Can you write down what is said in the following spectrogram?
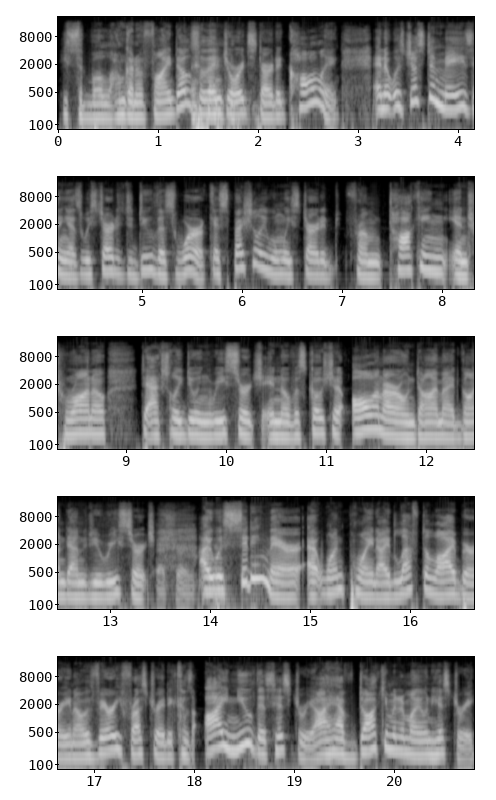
He said, Well, I'm going to find out. So then George started calling. And it was just amazing as we started to do this work, especially when we started from talking in Toronto to actually doing research in Nova Scotia, all on our own dime. I had gone down to do research. That's right. I was sitting there at one point, I'd left the library and I was very frustrated because I knew this history. I have documented my own history,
